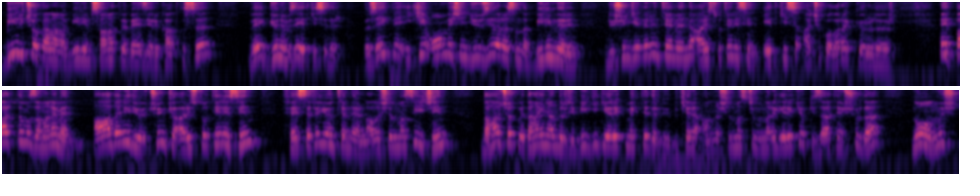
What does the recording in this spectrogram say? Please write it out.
birçok alana bilim, sanat ve benzeri katkısı ve günümüze etkisidir. Özellikle 2-15. yüzyıl arasında bilimlerin, düşüncelerin temelinde Aristoteles'in etkisi açık olarak görülür. Evet baktığımız zaman hemen A'da ne diyor? Çünkü Aristoteles'in felsefe yöntemlerinin alışılması için daha çok ve daha inandırıcı bilgi gerekmektedir diyor. Bir kere anlaşılması için bunlara gerek yok ki zaten şurada ne olmuş?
